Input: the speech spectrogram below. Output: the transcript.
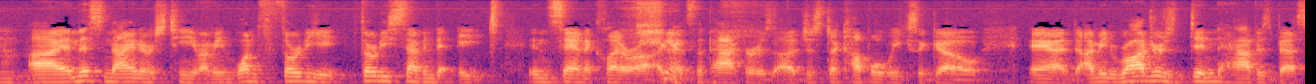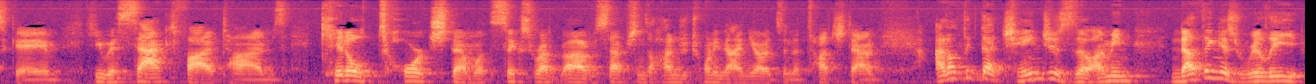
Mhm. Uh, and this Niners team, I mean, won 38, 37 to eight in Santa Clara against the Packers uh, just a couple weeks ago. And I mean, Rodgers didn't have his best game. He was sacked five times. Kittle torched them with six re- uh, receptions, 129 yards, and a touchdown. I don't think that changes, though. I mean, nothing is really.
